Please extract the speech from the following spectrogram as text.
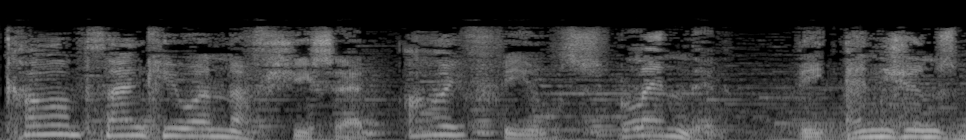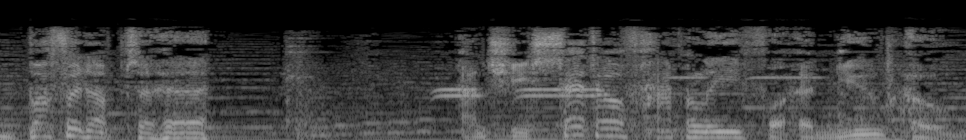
can't thank you enough, she said. I feel splendid. The engines buffered up to her and she set off happily for her new home.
